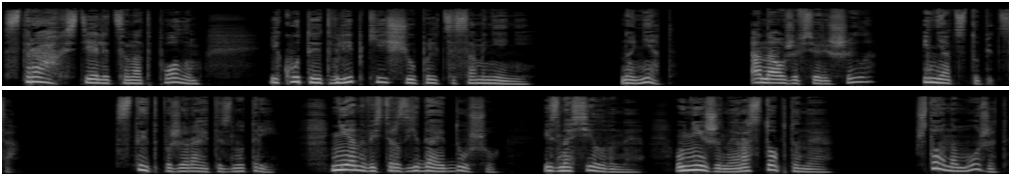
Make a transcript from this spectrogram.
Страх стелится над полом и кутает в липкие щупальца сомнений. Но нет, она уже все решила и не отступится. Стыд пожирает изнутри, ненависть разъедает душу, изнасилованная, униженная, растоптанная. Что она может,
